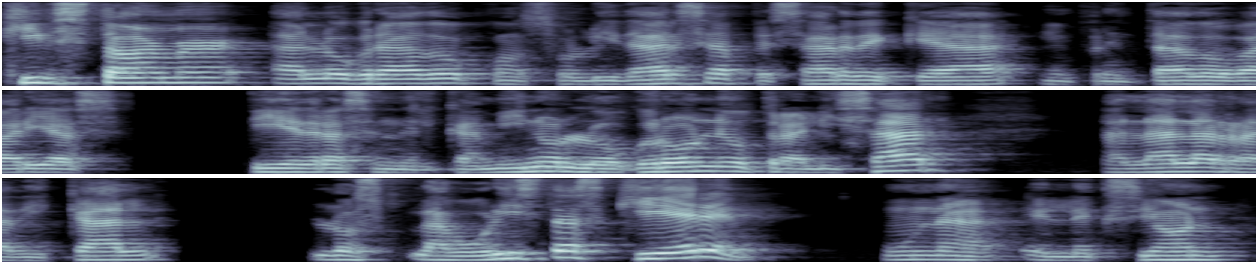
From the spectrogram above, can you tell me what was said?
Keith Starmer ha logrado consolidarse a pesar de que ha enfrentado varias piedras en el camino, logró neutralizar al ala radical. Los laboristas quieren una elección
